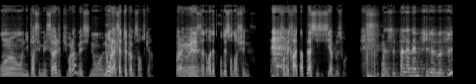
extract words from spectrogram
on, on lit pas ses messages, et puis voilà, mais sinon, nous on l'accepte comme ça en tout cas. Voilà, ouais. a le droit d'être condescendant chez nous. On te remettra à ta place si, si, si y a besoin. Moi, j'ai pas la même philosophie.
